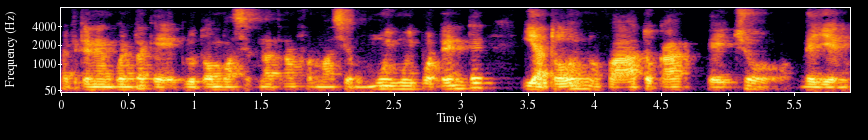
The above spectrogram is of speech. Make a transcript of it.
Hay que tener en cuenta que Plutón va a ser una transformación muy, muy potente y a todos nos va a tocar, de hecho, de lleno.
